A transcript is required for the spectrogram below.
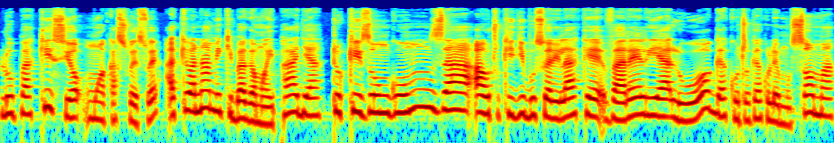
lupa kisio mwakasweswe akiwa nami kibaga mwaipaja tukizungumza au tukijibu swali lake varelia luoga kutokea kule musoma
